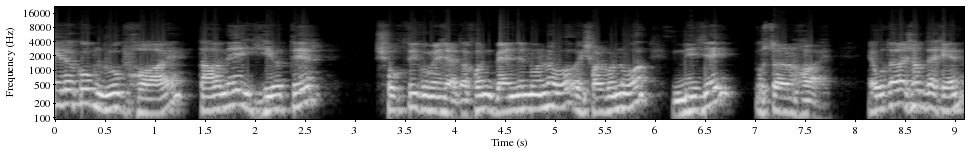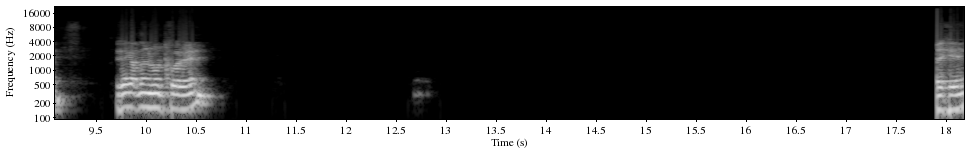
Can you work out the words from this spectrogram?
এইরকম রূপ হয়, তাহলে হিয়তের শক্তি কমে যায়। তখন ব্যঞ্জন বর্ণ ওই স্বরবর্ণ নিজেই উচ্চারণ হয়। উদাহরণ সব দেখেন। এটাকে আপনারা নোট করেন। দেখেন।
